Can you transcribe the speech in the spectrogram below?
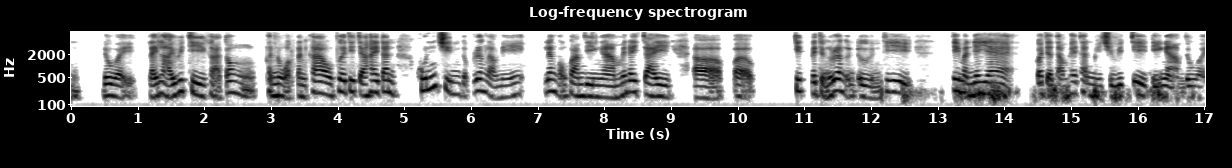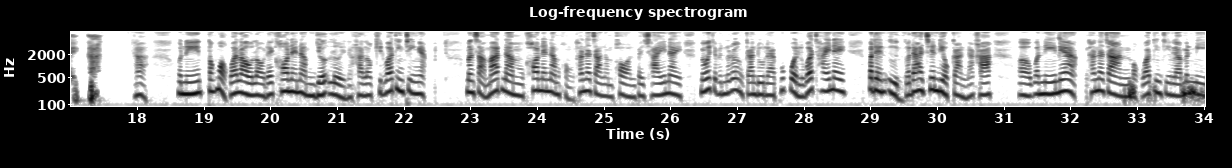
ด้วยหลาย ๆ วิธีค่ะ ต้องผนวกกันเข้าเพื่อที่จะให้ท่านคุ้นชินกับเรื่องเหล่านี้ เรื่องของความดีงามไม่ได้ใจเอ่อคิดไปถึงเรื่องอื่น ๆ ที่ที่มันแย่ๆ ก็จะทำให้ท่านมีชีวิตที่ดีงามด้วยค่ะ ค่ะ วันนี้ต้องบอกว่าเราเราได้ข้อแนะนำเยอะเลยนะคะ เราคิดว่าจริง ๆ เนี่ยมันสามารถนำข้อแนะนำของท่านอาจารย์อำพรไปใช้ใน ไม่ว่าจะเป็นเรื่องของการดูแลผู้ป่วยหรือว่าใช้ในประเด็นอื่นก็ได้เช่นเดียวกันนะคะเออวันนี้เนี่ยท่านอาจารย์บอกว่าจริง ๆ แล้วมันมี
